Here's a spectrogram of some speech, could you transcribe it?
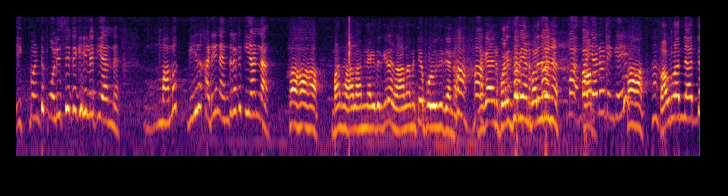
ඉක්මනට පොලිසියට ගිහිල්ලා කියන්න මම ගිහිල්ලා කඩේ නැන්දලට කියන්නම් හා හා හා මම රාලාමිලා ගෙදර ගිහලා රාලාමිට පොලිසියට යනවා. නගයන් පරිස්සම යන්න පරිස්සම යන්න. මම- යනවා ඩිංගි අයියේ. හා හා. කවුරුවත් නැද්ද?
